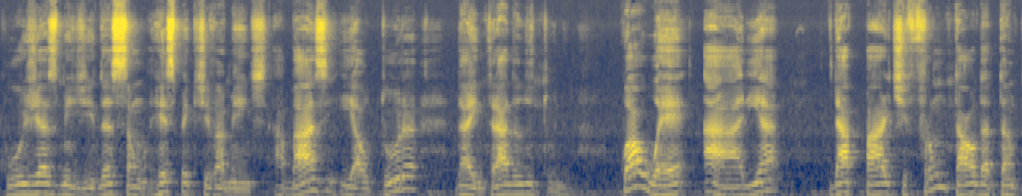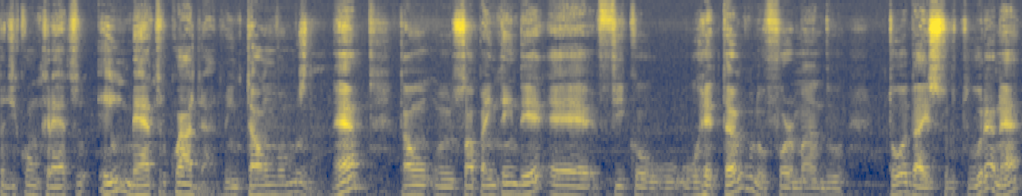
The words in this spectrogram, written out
cujas medidas são respectivamente a base e a altura da entrada do túnel. Qual é a área da parte frontal da tampa de concreto em metro quadrado. Então vamos lá, né? Então, só para entender, é, fica o, o, retângulo formando toda a estrutura, né?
